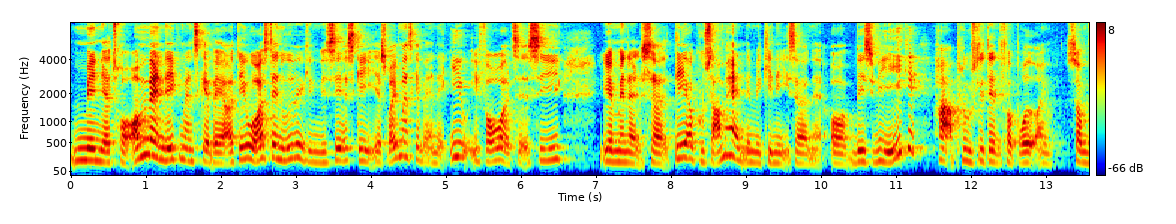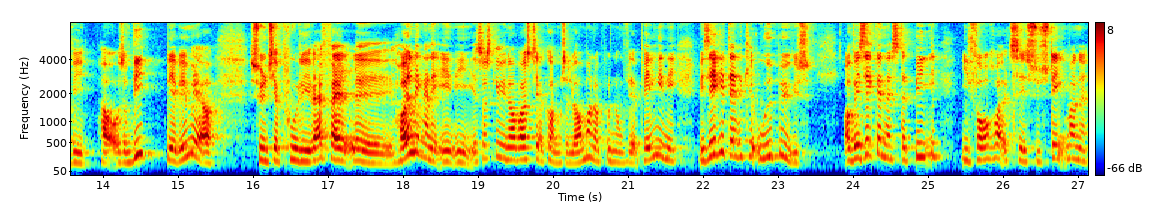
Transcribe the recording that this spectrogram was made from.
Men jeg tror omvendt ikke, man skal være, og det er jo også den udvikling, vi ser ske, jeg tror ikke, man skal være naiv i forhold til at sige, jamen altså, det at kunne samhandle med kineserne, og hvis vi ikke har pludselig den forbrødring, som vi har, og som vi bliver ved med at, synes jeg, putte i hvert fald øh, holdningerne ind i, så skal vi nok også til at komme til lommerne og putte nogle flere penge ind i. Hvis ikke den kan udbygges, og hvis ikke den er stabil i forhold til systemerne,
